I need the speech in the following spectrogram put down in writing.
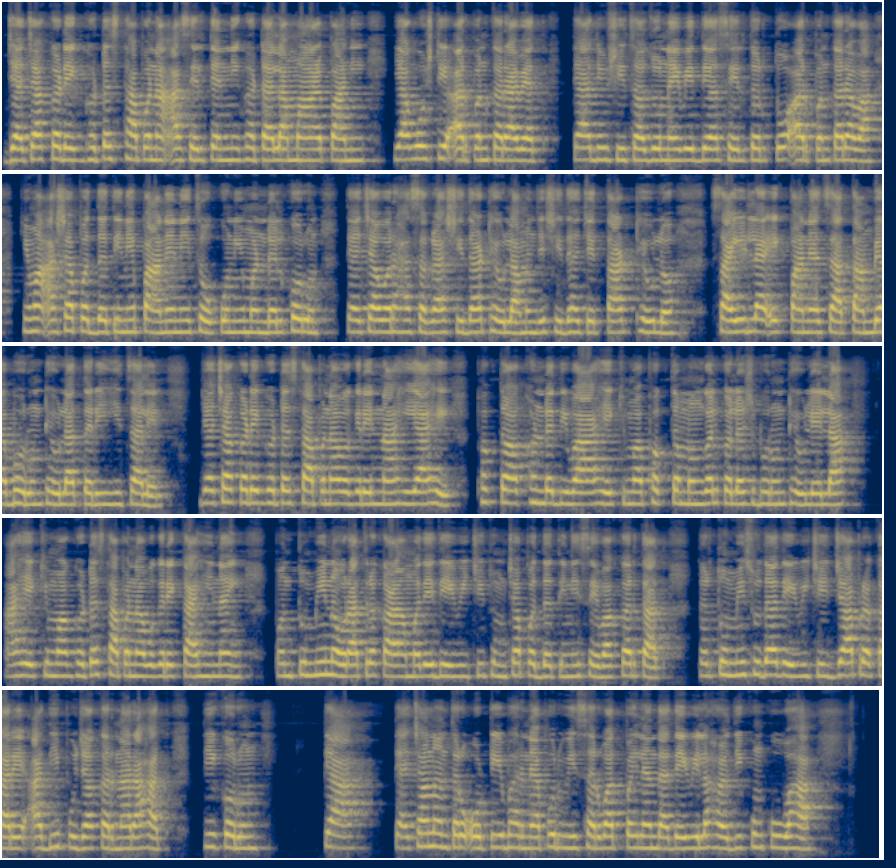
ज्याच्याकडे घटस्थापना असेल त्यांनी घटाला माळ पाणी या गोष्टी अर्पण कराव्यात. त्या दिवशीचा जो नैवेद्य असेल तर तो अर्पण करावा किंवा अशा पद्धतीने पाण्याने चौकोनी मंडल करून त्याच्यावर हा सगळा शिधा ठेवला म्हणजे शिध्याचे ताट ठेवलं साईडला एक पाण्याचा तांब्या भरून ठेवला तरीही चालेल. ज्याच्याकडे घटस्थापना वगैरे नाही आहे फक्त अखंड दिवा आहे किंवा फक्त मंगल कलश भरून ठेवलेला आहे किंवा घटस्थापना वगैरे काही नाही पण तुम्ही नवरात्र काळामध्ये देवीची तुमच्या पद्धतीने सेवा करतात तर तुम्ही सुद्धा देवीची ज्या प्रकारे आधी पूजा करणार आहात ती करून त्या त्याच्यानंतर ओटी भरण्यापूर्वी सर्वात पहिल्यांदा देवीला हळदी कुंकू व्हा.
